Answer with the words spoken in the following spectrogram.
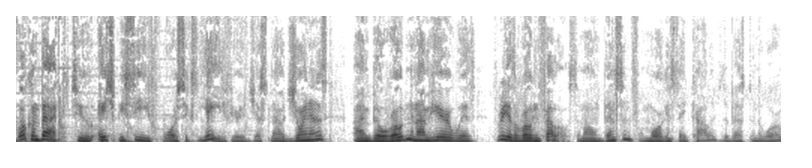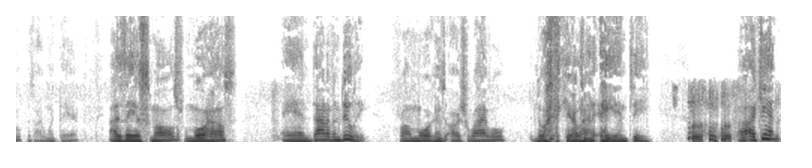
Welcome back to HBC 468. If you're just now joining us, I'm Bill Rhoden, and I'm here with three of the Rhoden Fellows Simone Benson from Morgan State College, the best in the world because I went there, Isaiah Smalls from Morehouse, and Donovan Dooley from Morgan's arch rival, North Carolina A&T. uh, I can't,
